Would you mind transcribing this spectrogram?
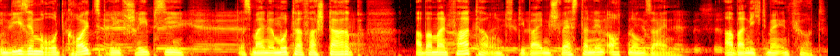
In diesem Rotkreuzbrief schrieb sie, dass meine Mutter verstarb, aber mein Vater und die beiden Schwestern in Ordnung seien, aber nicht mehr in Fürth.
